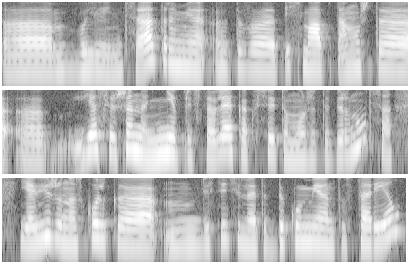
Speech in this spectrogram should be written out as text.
были инициаторами этого письма, потому что э, я совершенно не представляю, как все это может обернуться. Я вижу, насколько действительно этот документ устарел.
